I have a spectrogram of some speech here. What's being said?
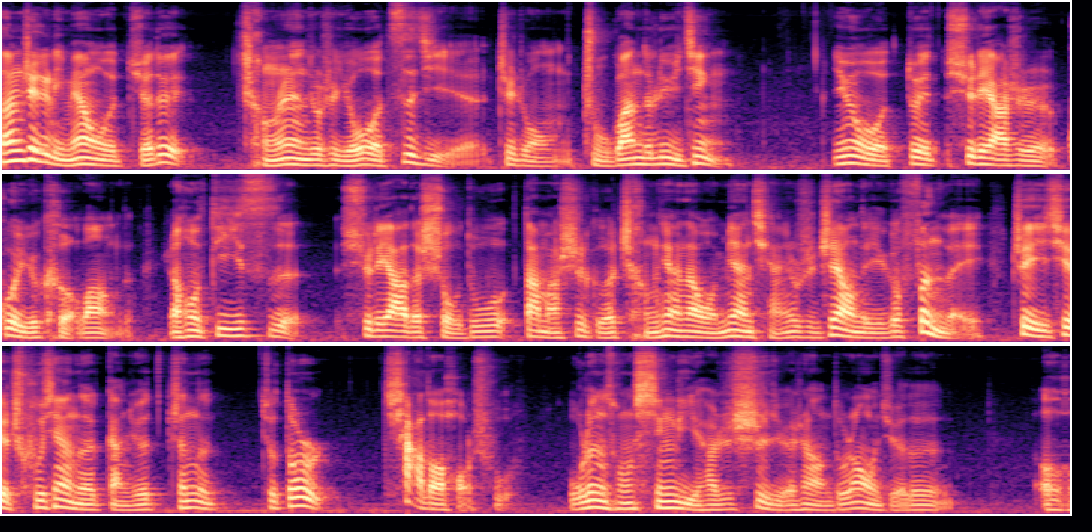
当然这个里面我绝对承认就是有我自己这种主观的滤镜。因为我对叙利亚是过于渴望的，然后第一次叙利亚的首都大马士革呈现在我面前，又是这样的一个氛围，这一切出现的感觉真的就都是恰到好处，无论从心理还是视觉上，都让我觉得，哦，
